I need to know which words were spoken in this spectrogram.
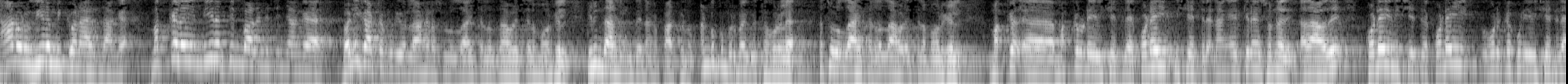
தான் ஒரு வீரமிக்கவனா இருந்தாங்க மக்களையும் வீரத்தின்பால் என்ன செஞ்சாங்க? வழிகாட்டக்கூடியவர்களாக ரசூலுல்லாஹி ஸல்லல்லாஹு அலைஹி வஸல்லம் அவர்கள் இருந்தார்கள் என்பதை நாங்கள் பார்க்கணும். அன்புக்கும் பெருமைக்கு சகோதரர்களே ரசூலுல்லாஹி ஸல்லல்லாஹு அலைஹி வஸல்லம் அவர்கள் மக்கள் மக்களுடைய விஷயத்துல கொடை விஷயத்துல நாங்க ஏற்கனவே சொன்னது அதாவது கொடை விஷயத்துல கொடை கொடுக்கக்கூடிய விஷயத்துல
